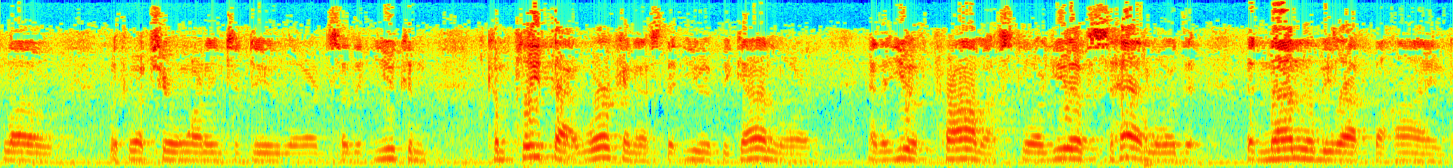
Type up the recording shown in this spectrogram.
flow with what you're wanting to do, Lord, so that you can complete that work in us that you have begun, Lord, and that you have promised, Lord. You have said, Lord, that, that none will be left behind.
